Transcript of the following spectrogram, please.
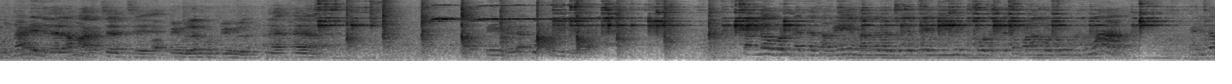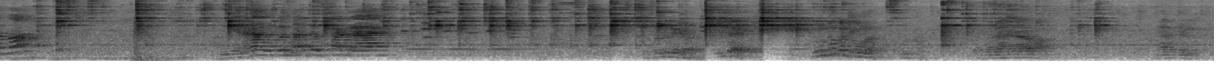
முன்னாடி இதெல்லாம் மறைச்சிருச்சு அஹ், அஹ். குப்பி இல்ல, குப்பி இல்ல. கட்ட சமயம் பணம் போட்டு கொடுக்கணுமா எடுத்தவங்க என்னடா அதுக்குள்ள சந்தோஷம் காட்டுற அதெல்லாம் சக்கரை சட்டையை போட்டு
